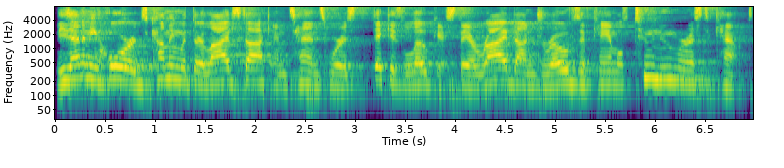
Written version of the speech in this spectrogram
These enemy hordes, coming with their livestock and tents, were as thick as locusts. They arrived on droves of camels, too numerous to count,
